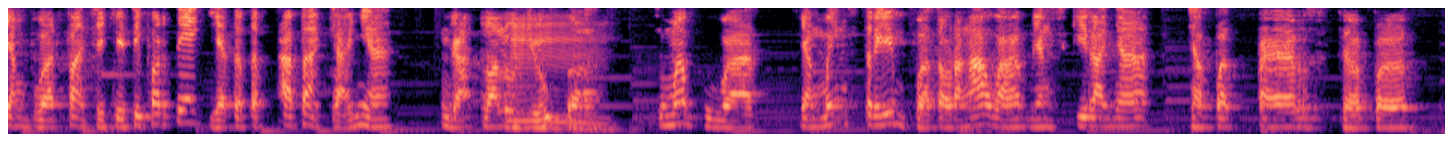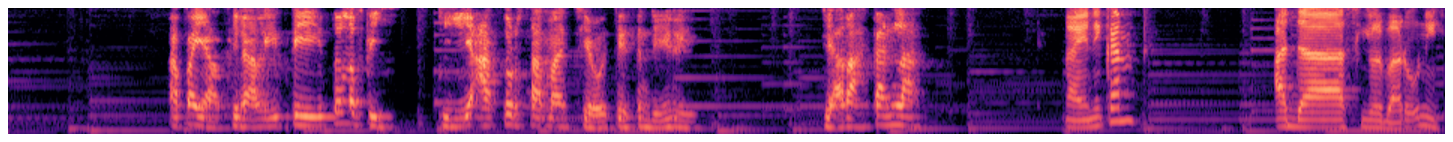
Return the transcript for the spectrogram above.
yang buat fans JKT48 ya tetap apa adanya. Nggak terlalu Hmm. diubah. Cuma buat yang mainstream, buat orang awam yang sekiranya dapat pers, dapat apa ya virality itu lebih diatur sama JOT sendiri. Diarahkan lah nah ini kan ada single baru nih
